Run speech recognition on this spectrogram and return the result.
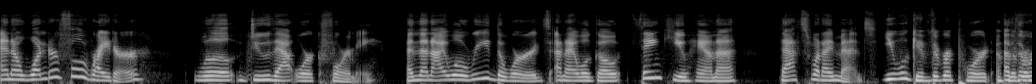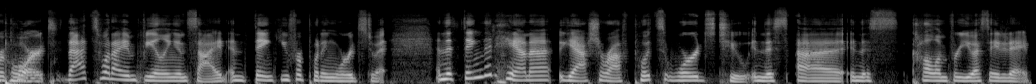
And a wonderful writer will do that work for me. And then I will read the words and I will go, Thank you, Hannah. That's what I meant. You will give the report of, Of the, the report. report. That's what I am feeling inside. And thank you for putting words to it. And the thing that Hannah Yasharoff puts words to in this uh, in this column for USA Today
